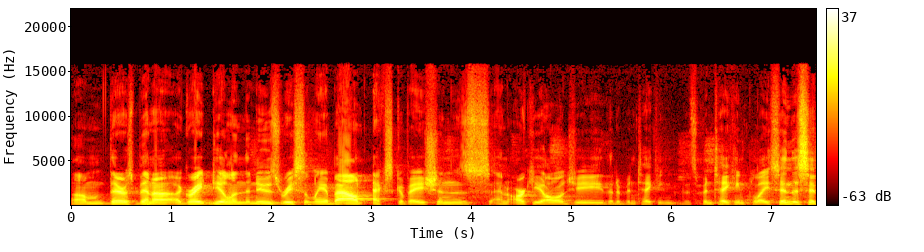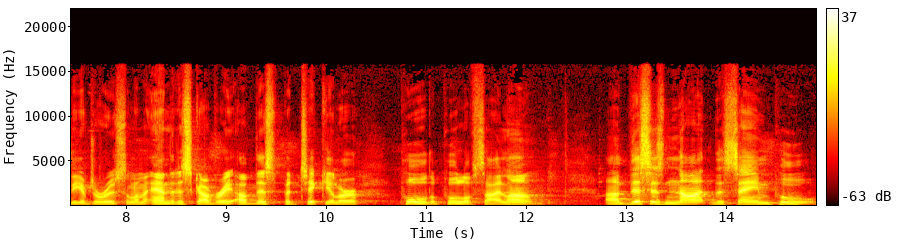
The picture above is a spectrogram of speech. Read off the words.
Um, there's been a, a, great deal in the news recently about excavations and archaeology that have been taking, that's been taking place in the city of Jerusalem and the discovery of this particular pool, the Pool of Siloam. Uh, this is not the same pool.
